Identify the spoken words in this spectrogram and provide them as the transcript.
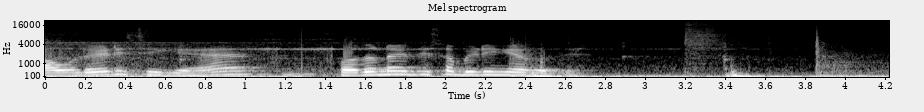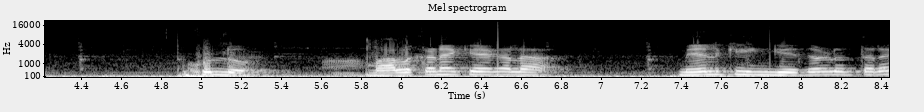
ಆ ಲೇಡೀಸಿಗೆ ಹದಿನೈದು ದಿವಸ ಬಿಡಿಂಗ್ ಆಗುತ್ತೆ. ಫುಲ್ಲು ಮಲ್ಕೊಳಕ್ಕೆ ಆಗಲ್ಲ. ಮೇಲ್ಕೆ ಹಿಂಗೆ ಎದಳುತ್ತಾರೆ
